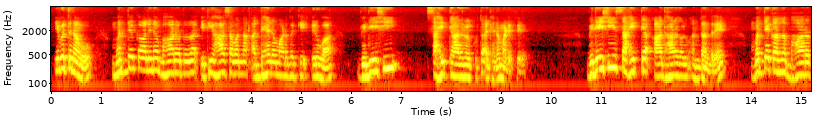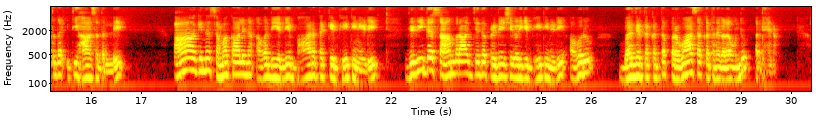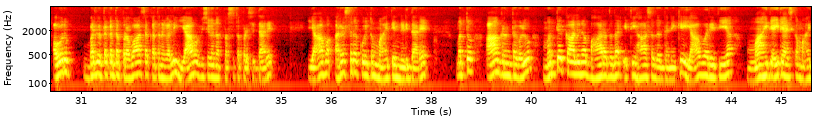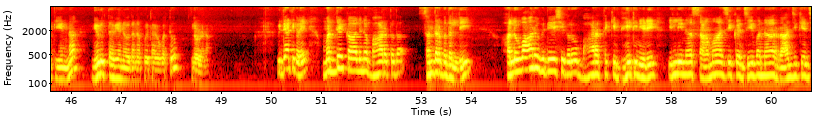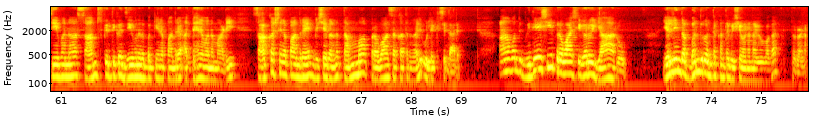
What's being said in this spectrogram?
ಇವತ್ತು ನಾವು ಮಧ್ಯಕಾಲೀನ ಭಾರತದ ಇತಿಹಾಸವನ್ನು ಅಧ್ಯಯನ ಮಾಡೋದಕ್ಕೆ ಇರುವ ವಿದೇಶಿ ಸಾಹಿತ್ಯ ಆಧಾರಗಳ ಕುರಿತು ಅಧ್ಯಯನ ಮಾಡಿದ್ದೇವೆ ವಿದೇಶಿ ಸಾಹಿತ್ಯ ಆಧಾರಗಳು ಅಂತಂದರೆ ಮಧ್ಯಕಾಲೀನ ಭಾರತದ ಇತಿಹಾಸದಲ್ಲಿ ಆಗಿನ ಸಮಕಾಲೀನ ಅವಧಿಯಲ್ಲಿ ಭಾರತಕ್ಕೆ ಭೇಟಿ ನೀಡಿ, ವಿವಿಧ ಸಾಮ್ರಾಜ್ಯದ ಪ್ರದೇಶಗಳಿಗೆ ಭೇಟಿ ನೀಡಿ ಅವರು ಬರೆದಿರ್ತಕ್ಕಂಥ ಪ್ರವಾಸ ಕಥನಗಳ ಒಂದು ಅಧ್ಯಯನ. ಅವರು ಬರೆದಿರ್ತಕ್ಕಂಥ ಪ್ರವಾಸ ಕಥನಗಳಲ್ಲಿ ಯಾವ ವಿಷಯಗಳನ್ನು ಪ್ರಸ್ತುತಪಡಿಸಿದ್ದಾರೆ, ಯಾವ ಅರಸರ ಕುರಿತು ಮಾಹಿತಿಯನ್ನು ನೀಡಿದ್ದಾರೆ, ಮತ್ತು ಆ ಗ್ರಂಥಗಳು ಮಧ್ಯಕಾಲೀನ ಭಾರತದ ಇತಿಹಾಸದ ದನಿಕೆ ಯಾವ ರೀತಿಯ ಮಾಹಿತಿ ಐತಿಹಾಸಿಕ ಮಾಹಿತಿಯನ್ನು ನೀಡುತ್ತವೆ ಎನ್ನುವುದನ್ನು ಕುರಿತಾಗಿ ಇವತ್ತು ನೋಡೋಣ. ವಿದ್ಯಾರ್ಥಿಗಳೇ, ಮಧ್ಯಕಾಲೀನ ಭಾರತದ ಸಂದರ್ಭದಲ್ಲಿ ಹಲವಾರು ವಿದೇಶಿಗರು ಭಾರತಕ್ಕೆ ಭೇಟಿ ನೀಡಿ ಇಲ್ಲಿನ ಸಾಮಾಜಿಕ ಜೀವನ, ರಾಜಕೀಯ ಜೀವನ, ಸಾಂಸ್ಕೃತಿಕ ಜೀವನದ ಬಗ್ಗೆ ಏನಪ್ಪ ಅಂದರೆ ಅಧ್ಯಯನವನ್ನು ಮಾಡಿ ಸಾಕಷ್ಟು ಏನಪ್ಪ ಅಂದರೆ ವಿಷಯಗಳನ್ನು ತಮ್ಮ ಪ್ರವಾಸ ಕಥನಗಳಲ್ಲಿ ಉಲ್ಲೇಖಿಸಿದ್ದಾರೆ. ಆ ಒಂದು ವಿದೇಶಿ ಪ್ರವಾಸಿಗರು ಯಾರು? ಎಲ್ಲಿಂದ ಬಂದರು ಅಂತಕ್ಕಂಥ ವಿಷಯವನ್ನು ನಾವು ಇವಾಗ ನೋಡೋಣ.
